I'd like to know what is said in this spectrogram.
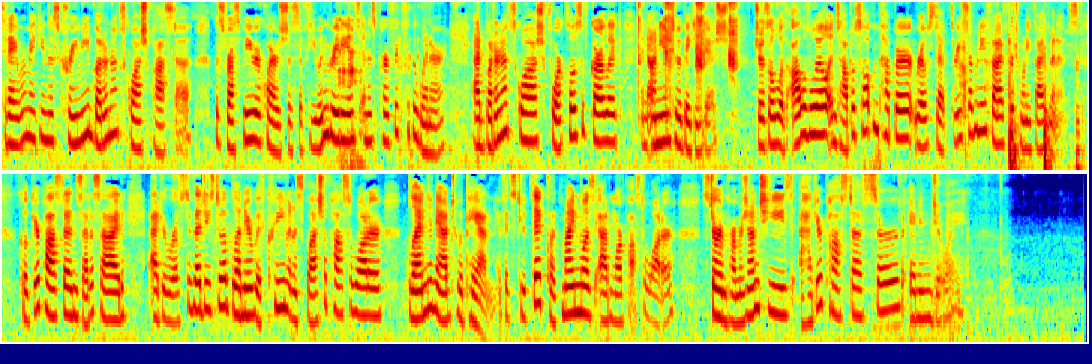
Today we're making this creamy butternut squash pasta. This recipe requires just a few ingredients and is perfect for the winter. Add butternut squash, 4 cloves of garlic, and onion to a baking dish. Drizzle with olive oil and top with salt and pepper. Roast at 375 for 25 minutes. Cook your pasta and set aside. Add your roasted veggies to a blender with cream and a splash of pasta water. Blend and add to a pan. If it's too thick, like mine was, add more pasta water. Stir in Parmesan cheese. Add your pasta. Serve and enjoy.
